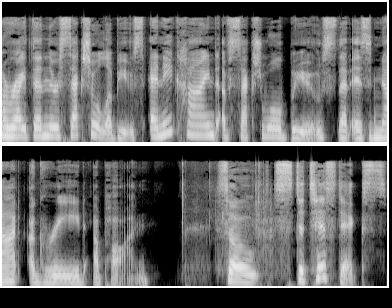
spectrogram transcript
All right, then there's sexual abuse, any kind of sexual abuse that is not agreed upon. So, statistics,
